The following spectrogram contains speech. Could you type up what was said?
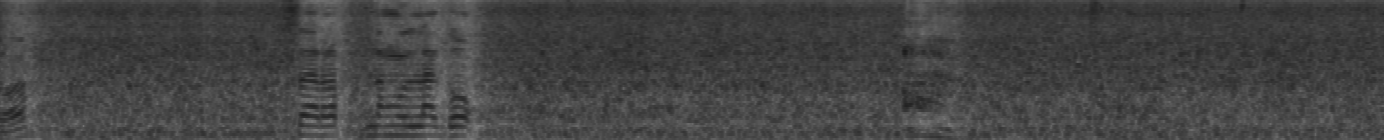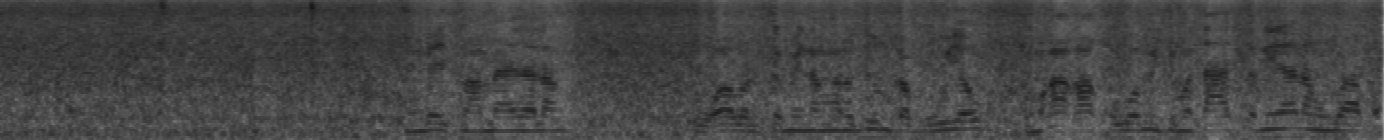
Oh. Sarap ng lagok. Yan guys, mamaya na lang. Kuawal kami ng ano dun, kabuyaw. Makakakuha medyo mataas kanina ng wapa.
